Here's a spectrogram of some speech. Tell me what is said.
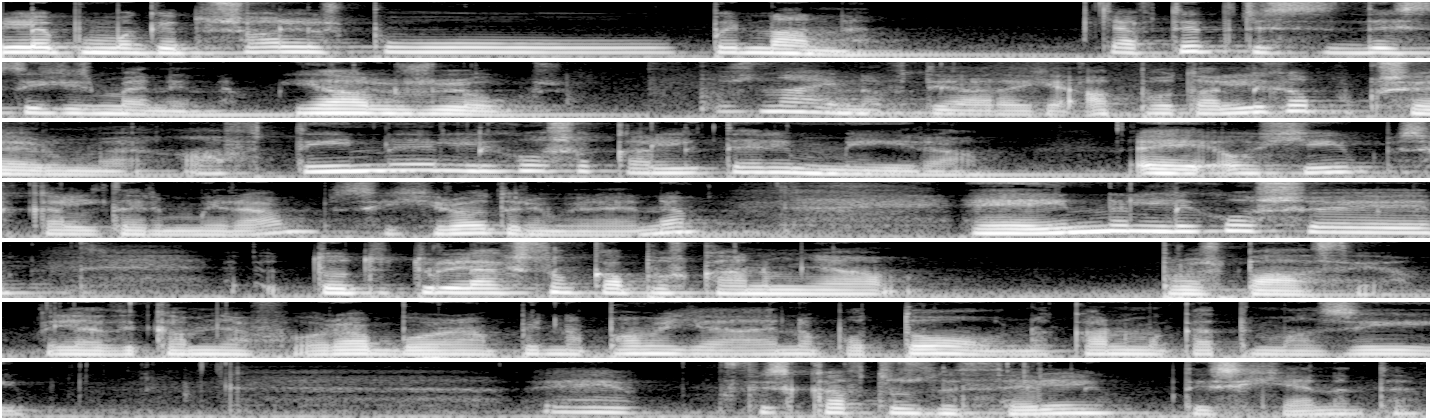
Βλέπουμε και τους άλλους που πεινάνε. Και αυτοί τρεις δυστυχισμένοι είναι, για άλλους λόγους. Πώς να είναι αυτή άραγε; Από τα λίγα που ξέρουμε, αυτή είναι λίγο σε καλύτερη μοίρα. Ε, όχι σε καλύτερη μοίρα, σε χειρότερη μοίρα είναι. Ε, είναι λίγο σε το ότι τουλάχιστον κάπως κάνει μια προσπάθεια. Δηλαδή κάμια φορά μπορεί να πει να πάμε για ένα ποτό, να κάνουμε κάτι μαζί. Ε, φυσικά αυτός δεν θέλει, της σχένεται,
